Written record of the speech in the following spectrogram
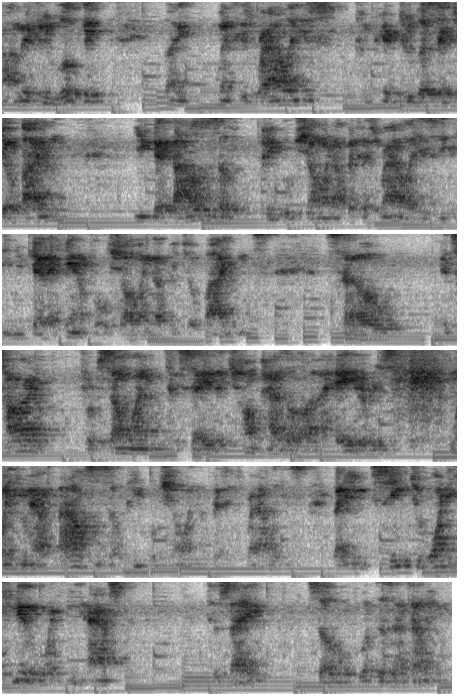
Um, if you look at like when his rallies compared to, let's say, Joe Biden, you get thousands of people showing up at his rallies. You, you get a handful showing up at Joe Biden's. So it's hard for someone to say that Trump has a lot of haters when you have thousands of people showing up at his rallies. They seem to want to hear what he has to say. So, what does that tell you?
